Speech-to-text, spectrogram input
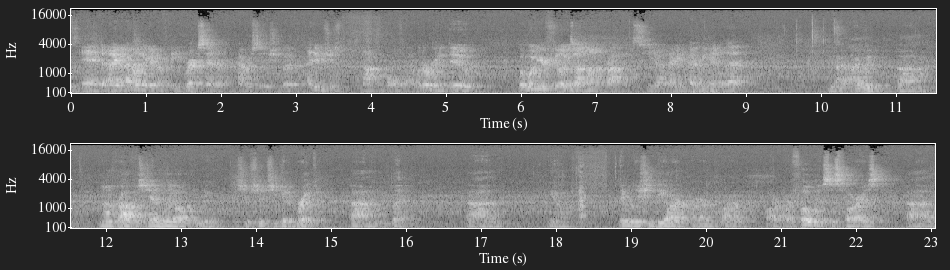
Mm-hmm. And I, I don't want to get up the rec center conversation, but I think we should knock them both out, what are we're gonna do. But what are your feelings on nonprofits, you know, how do, you- how do we handle that? I mean, I I would, um, nonprofits generally all, you know, should, should, should get a break. Um, But, um, you know, they really should be our, our, our, our our focus as far as, uh,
